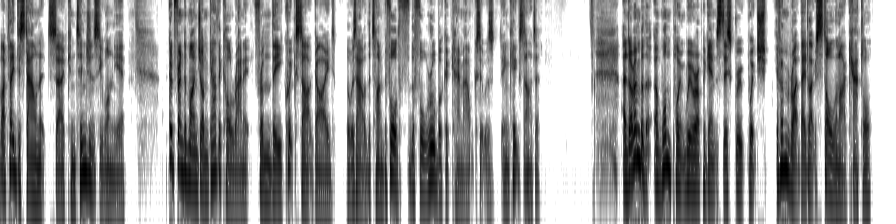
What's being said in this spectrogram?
I played this down at uh, Contingency one year. A good friend of mine, John Gathercole, ran it from the Quick Start guide that was out at the time before the, the full rulebook came out because it was in Kickstarter. And I remember that at one point we were up against this group, which, if I remember right, they'd like stolen our cattle.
